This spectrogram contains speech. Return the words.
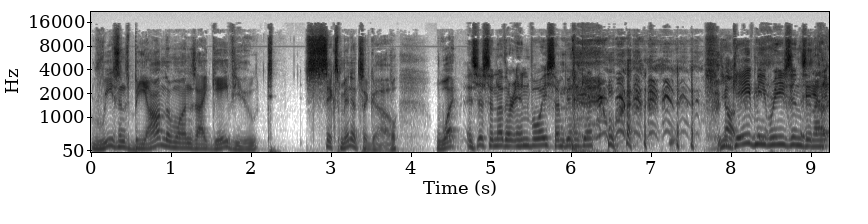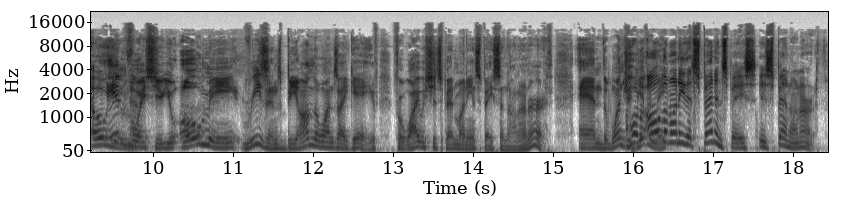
reasons beyond the ones I gave you six minutes ago. What Is this another invoice I'm going to get? you gave me reasons and I owe you. now. invoice you. You owe me reasons beyond the ones I gave for why we should spend money in space and not on Earth. And the ones Hold all me, the money that's spent in space is spent on Earth.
